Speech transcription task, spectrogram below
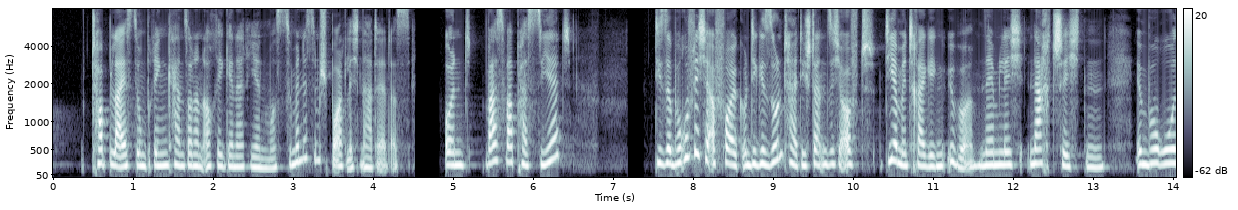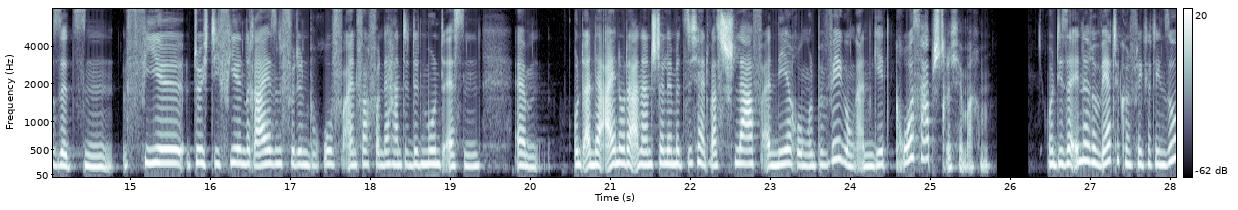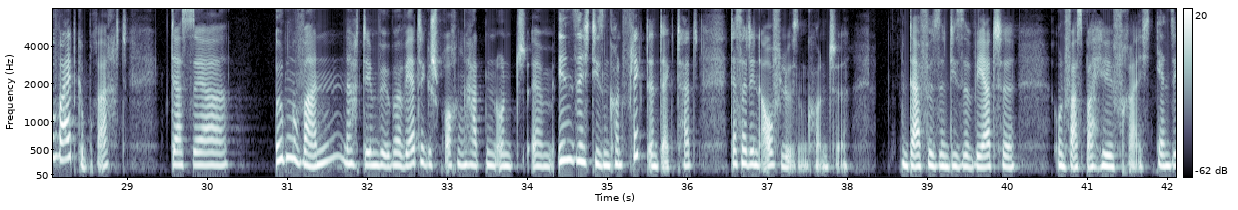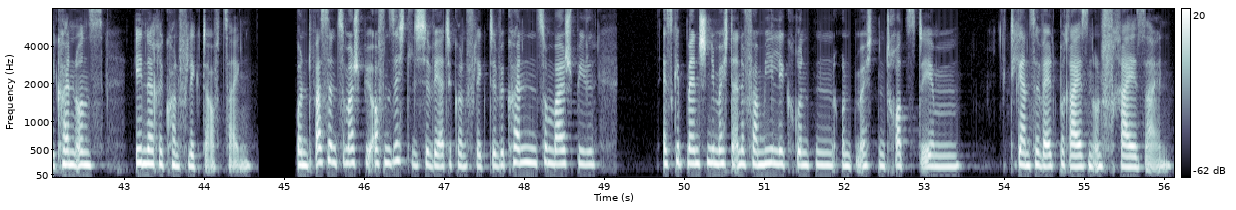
Top-Leistung bringen kann, sondern auch regenerieren muss. Zumindest im Sportlichen hatte er das. Und was war passiert? Dieser berufliche Erfolg und die Gesundheit, die standen sich oft diametral gegenüber, nämlich Nachtschichten, im Büro sitzen, viel durch die vielen Reisen für den Beruf einfach von der Hand in den Mund essen ähm, und an der einen oder anderen Stelle mit Sicherheit, was Schlaf, Ernährung und Bewegung angeht, große Abstriche machen. Und dieser innere Wertekonflikt hat ihn so weit gebracht, dass er irgendwann, nachdem wir über Werte gesprochen hatten und ähm, in sich diesen Konflikt entdeckt hat, dass er den auflösen konnte. Und dafür sind diese Werte unfassbar hilfreich, denn sie können uns innere Konflikte aufzeigen. Und was sind zum Beispiel offensichtliche Wertekonflikte? Wir können zum Beispiel, es gibt Menschen, die möchten eine Familie gründen und möchten trotzdem die ganze Welt bereisen und frei sein.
